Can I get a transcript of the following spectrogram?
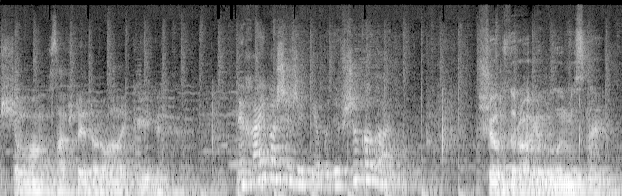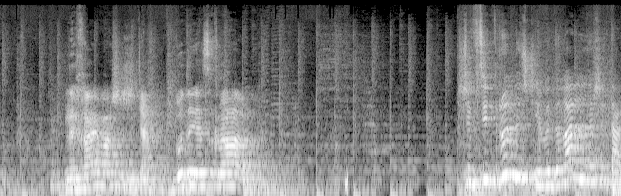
щоб вам завжди дарували квіти. Нехай ваше життя буде в шоколаді. Щоб здоров'я було міцне. Нехай ваше життя буде яскравим. Щоб всі труднощі ви долали лише так.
